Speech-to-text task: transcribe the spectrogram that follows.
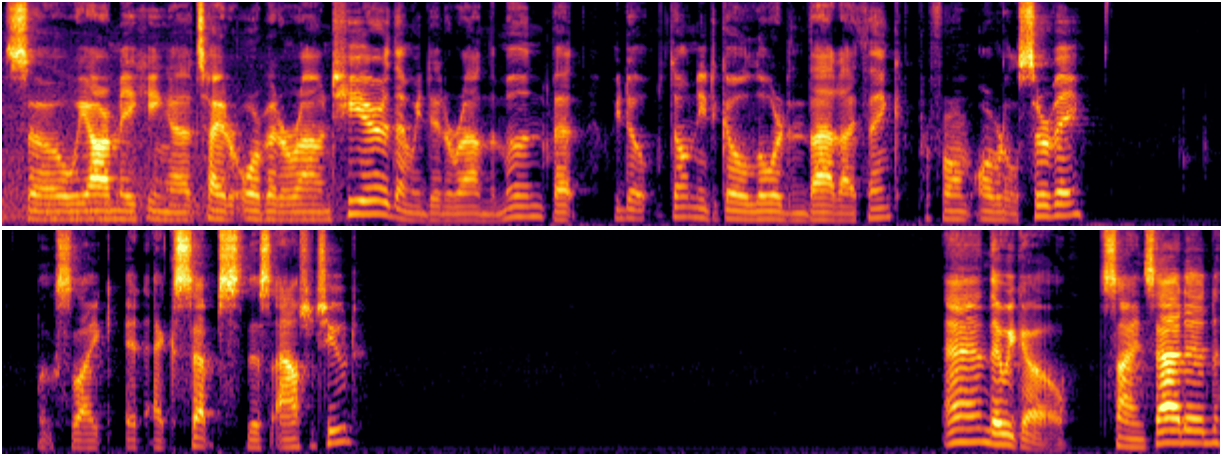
So we are making a tighter orbit around here than we did around the moon, but we don't, don't need to go lower than that, I think. Perform orbital survey. Looks like it accepts this altitude. And there we go. Science added.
